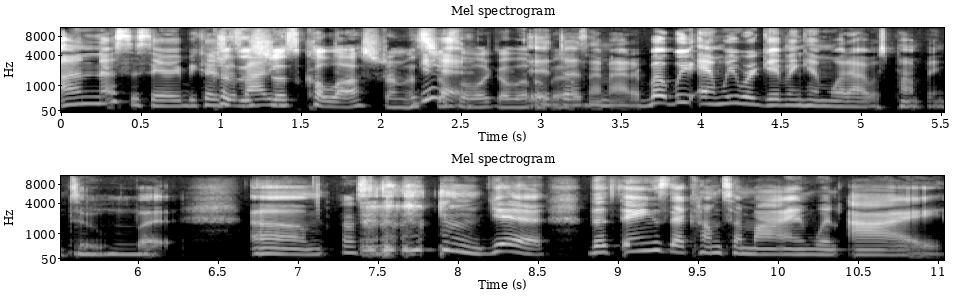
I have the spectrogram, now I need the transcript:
unnecessary because your Because it's body just colostrum. It's just like a little bit. it bit. doesn't matter. But we and we were giving him what I was pumping too. Mm-hmm. But um yeah, the things that come to mind when I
